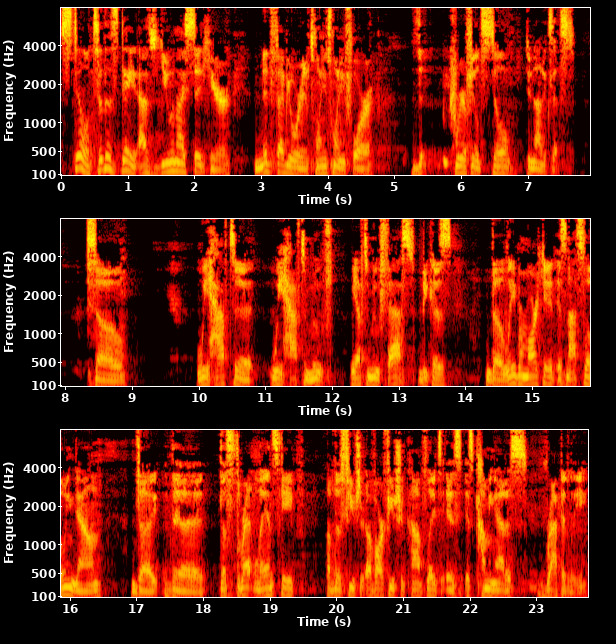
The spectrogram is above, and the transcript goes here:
still to this date, as you and I sit here, mid February of 2024, the career fields still do not exist. So we have to we have to move. We have to move fast because the labor market is not slowing down. The the the threat landscape of the future of our future conflict is is coming at us rapidly.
